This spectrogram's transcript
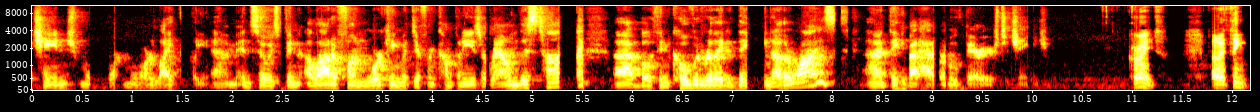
change more more likely. Um, and so it's been a lot of fun working with different companies around this time, uh, both in COVID related things and otherwise, uh, and think about how to remove barriers to change. Great, and I think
